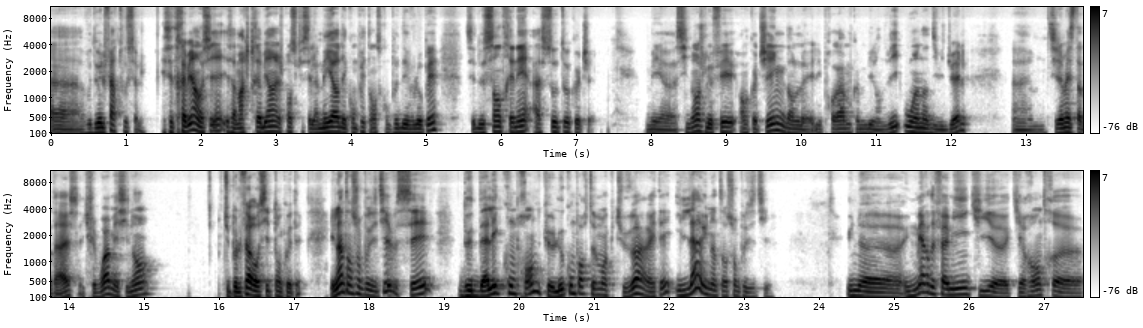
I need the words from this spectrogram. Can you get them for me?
euh, vous devez le faire tout seul. Et c'est très bien aussi, et ça marche très bien, et je pense que c'est la meilleure des compétences qu'on peut développer, c'est de s'entraîner à s'auto-coacher. Mais euh, sinon, je le fais en coaching, dans les programmes comme Bilan de vie ou un individuel. Euh, si jamais ça t'intéresse, écris-moi, mais sinon, tu peux le faire aussi de ton côté. Et l'intention positive, c'est d'aller comprendre que le comportement que tu veux arrêter, il a une intention positive. Une, euh, une mère de famille qui, euh, qui rentre euh,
